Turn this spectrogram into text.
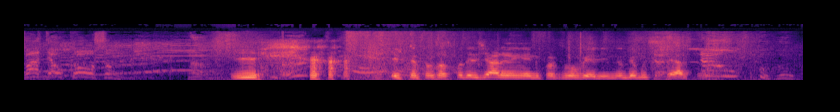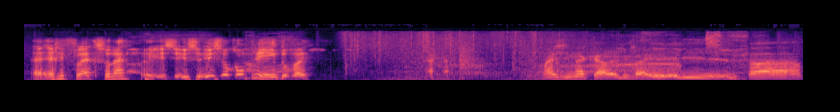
vá até o Coulson. E ele tentou usar os poderes de aranha aí no corpo do Wolverine, não deu muito certo. É, é reflexo, né? Isso, isso, isso eu compreendo, vai. Imagina, cara, ele vai. Ele, ele tá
